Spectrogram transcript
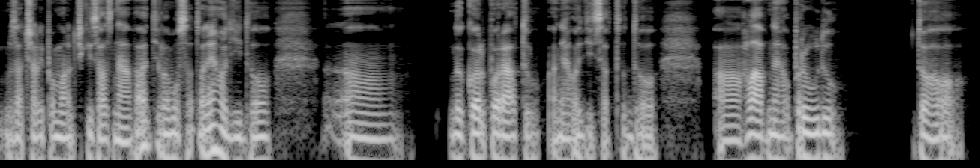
začali pomaličky zaznávať, lebo sa to nehodí do, do korporátu a nehodí sa to do hlavného prúdu toho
